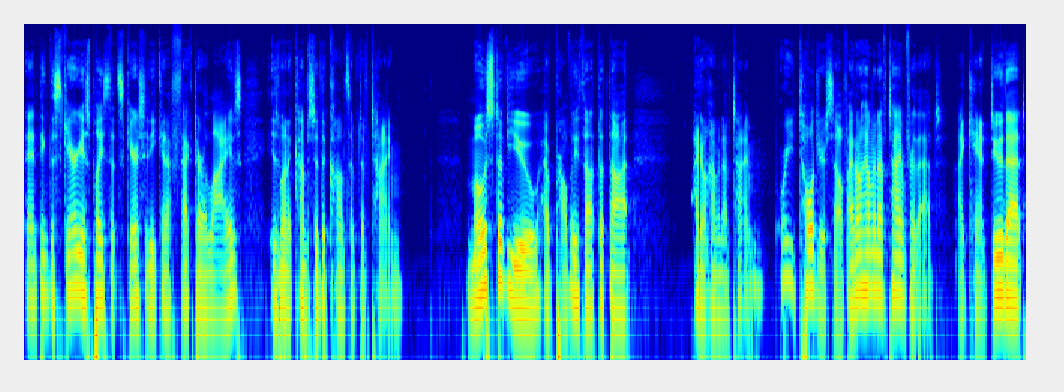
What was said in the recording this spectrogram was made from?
And I think the scariest place that scarcity can affect our lives is when it comes to the concept of time. Most of you have probably thought the thought, I don't have enough time. Or you told yourself, I don't have enough time for that. I can't do that.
